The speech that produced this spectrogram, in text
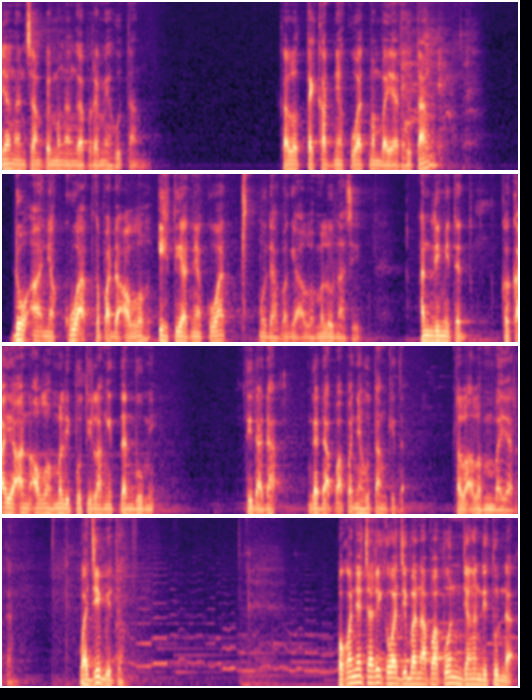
Jangan sampai menganggap remeh hutang. Kalau tekadnya kuat membayar hutang, doanya kuat kepada Allah, ikhtiarnya kuat, mudah bagi Allah melunasi. Unlimited kekayaan Allah meliputi langit dan bumi. Tidak ada, nggak ada apa-apanya hutang kita kalau Allah membayarkan. Wajib itu. Pokoknya cari kewajiban apa pun jangan ditunda.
